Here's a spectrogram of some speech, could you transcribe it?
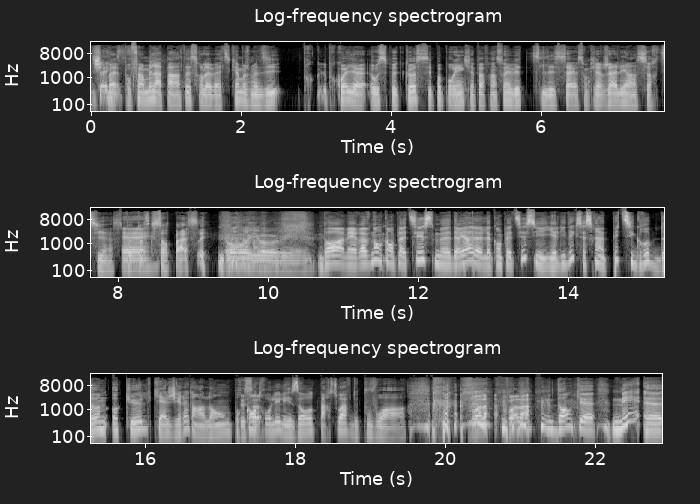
ben, pour fermer la parenthèse sur le Vatican, moi, je me dis, pourquoi il y a aussi peu de cas, c'est pas pour rien que le pape François invite son clergé à aller en sortie. Hein? C'est pas parce qu'ils sortent pas assez. oui, oui, oui, Bon, mais revenons au complotisme. Derrière le, complotisme, il y a l'idée que ce serait un petit groupe d'hommes occultes qui agiraient dans l'ombre pour contrôler les autres par soif de pouvoir. voilà, voilà. Donc, euh, mais euh,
